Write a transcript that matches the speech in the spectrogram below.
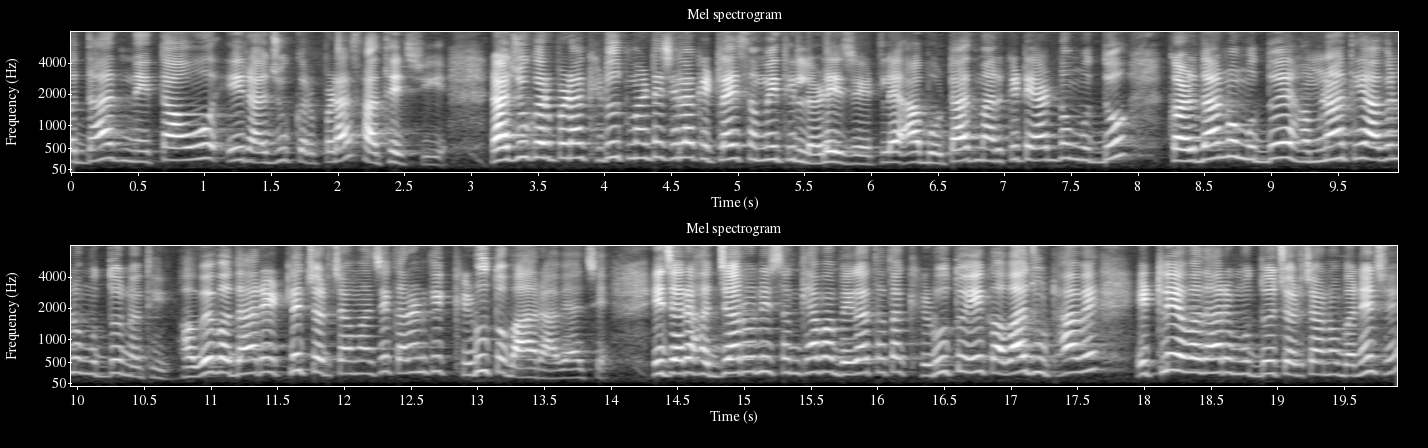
બધા જ નેતાઓ એ રાજુ કરપડા સાથે છીએ. રાજુ કરપડા ખેડૂત માટે છેલ્લા કેટલાય સમયથી લડે છે. એટલે આ બોટાદ માર્કેટ યાર્ડનો મુદ્દો, કરદાનો મુદ્દો એ હમણાંથી આવેલો મુદ્દો નથી. હવે વધારે એટલે ચર્ચામાં છે, કારણ કે ખેડૂતો બહાર આવ્યા છે. એ જ્યારે હજારોની સંખ્યામાં ભેગા થતા ખેડૂતો એક અવાજ ઉઠાવે, એટલે વધારે મુદ્દો ચર્ચાનો બને છે.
